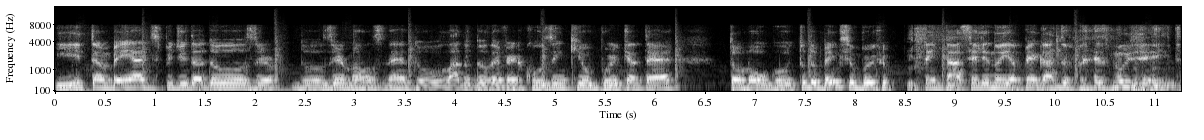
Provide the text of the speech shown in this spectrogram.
E também a despedida dos, dos irmãos, né? Do lado do Leverkusen, que o Burke até tomou o gol. Tudo bem que se o Burke tentasse, ele não ia pegar do mesmo jeito.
